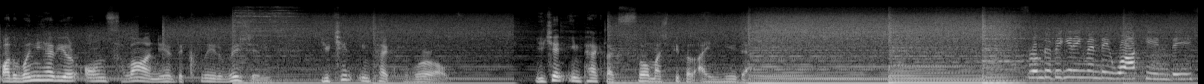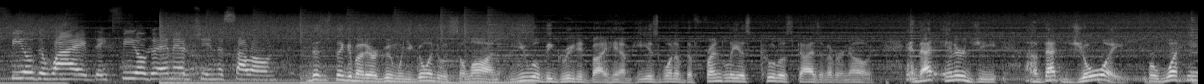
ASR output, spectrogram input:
But when you have your own salon, you have the clear vision, you can impact the world. You can impact like so much people. I knew that. From the beginning when they walk in, they feel the vibe, they feel the energy in the salon. This is the thing about Ergun, when you go into a salon, you will be greeted by him. He is one of the friendliest, coolest guys I've ever known. And that energy, uh, that joy for what he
